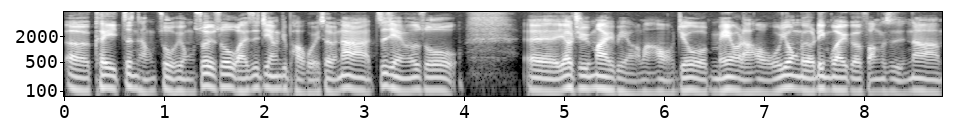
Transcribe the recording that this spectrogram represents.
呃可以正常作用，所以说我还是尽量去跑回车。那之前我说呃要去卖表嘛哈，结果没有啦哈，我用了另外一个方式，那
